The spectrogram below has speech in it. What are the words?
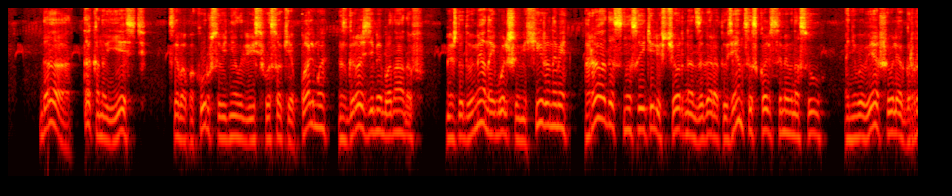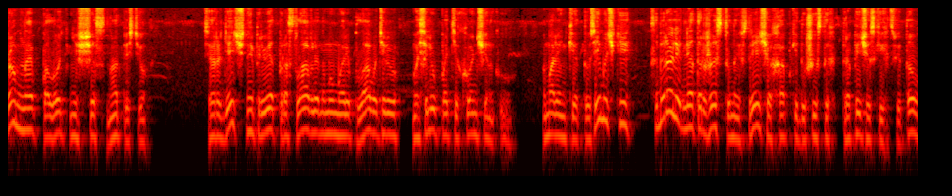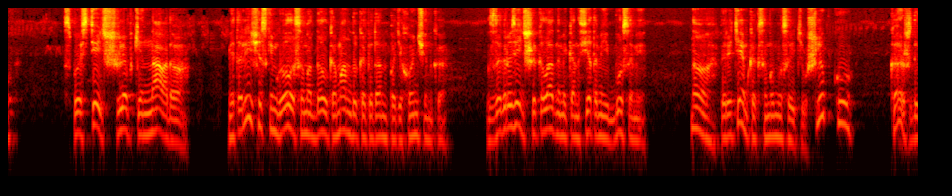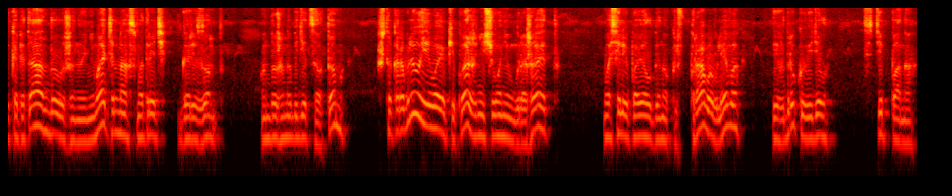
Да, так оно и есть. Слева по курсу виднелись высокие пальмы с гроздями бананов. Между двумя наибольшими хижинами радостно суетились черные от загара туземцы с кольцами в носу. Они вывешивали огромное полотнище с надписью «Сердечный привет прославленному мореплавателю Василю Потихонченку». Маленькие тузимочки собирали для торжественной встречи охапки душистых тропических цветов. «Спустить шлепки на воду!» Металлическим голосом отдал команду капитан Потихонченко. «Загрузить шоколадными конфетами и бусами». Но перед тем, как самому сойти в шлюпку, каждый капитан должен внимательно осмотреть горизонт. Он должен убедиться в том, что кораблю и его экипажу ничего не угрожает. Василий повел бинокль вправо-влево, и вдруг увидел Степана.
